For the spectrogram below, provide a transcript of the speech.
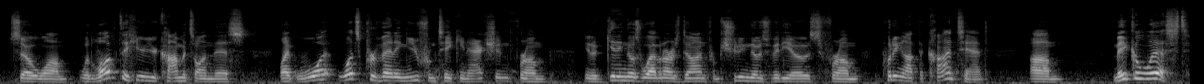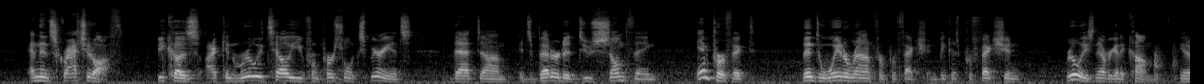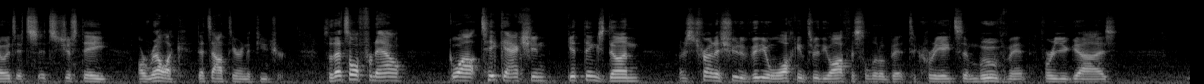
So, um, would love to hear your comments on this. Like, what what's preventing you from taking action, from you know getting those webinars done, from shooting those videos, from putting out the content? Um, make a list and then scratch it off because I can really tell you from personal experience that um, it's better to do something imperfect than to wait around for perfection because perfection really is never going to come. You know, it's, it's, it's just a, a relic that's out there in the future. So that's all for now. Go out, take action, get things done. I'm just trying to shoot a video walking through the office a little bit to create some movement for you guys.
